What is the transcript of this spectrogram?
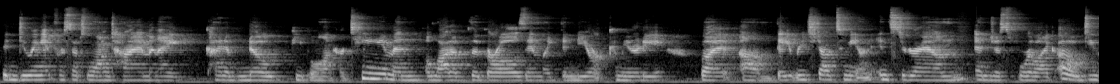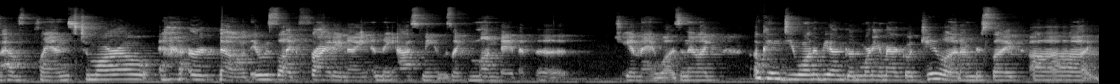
been doing it for such a long time and I kind of know people on her team and a lot of the girls in like the New York community but um, they reached out to me on Instagram and just were like, "Oh, do you have plans tomorrow?" or no, it was like Friday night, and they asked me. It was like Monday that the GMA was, and they're like, "Okay, do you want to be on Good Morning America with Kayla?" And I'm just like, "Uh,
